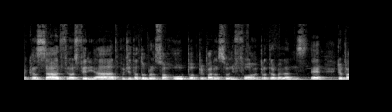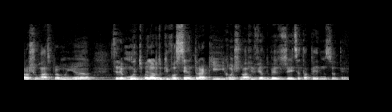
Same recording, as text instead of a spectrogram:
Está cansado, final de feriado, podia estar tá dobrando sua roupa, preparando seu uniforme para trabalhar, né? preparar o churrasco para amanhã. Seria muito melhor do que você entrar aqui e continuar vivendo do mesmo jeito. Você está perdendo seu tempo.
